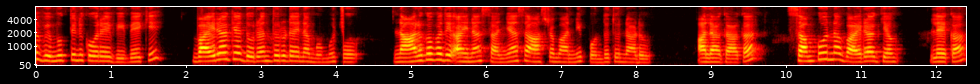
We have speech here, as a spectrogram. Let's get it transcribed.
విముక్తిని కోరే వివేకి వైరాగ్య దురంధురుడైన ముముచు నాలుగవది అయిన సన్యాస ఆశ్రమాన్ని పొందుతున్నాడు. అలాగాక సంపూర్ణ వైరాగ్యం లేక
